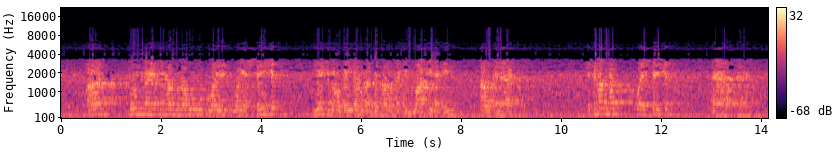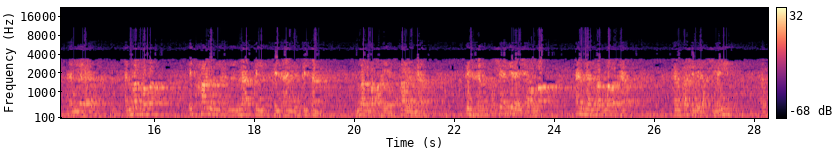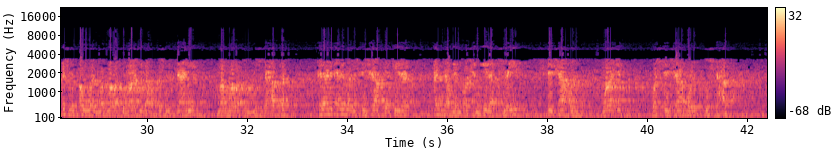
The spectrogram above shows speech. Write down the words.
قال ثم يتهضم ويستنشق يجمع بينهما بضربة واحدة أو ثلاث. يتمضمض ويستنشق آه، المضمضة إدخال الماء في في الفم المضمضة هي إدخال الماء في الفم وسيأتينا إن شاء الله أن المضمضة تنقسم إلى قسمين القسم الأول مضمضة واجبة والقسم الثاني مضمضة مستحبة. كذلك أيضا الاستنشاق يأتينا أنه ينقسم إلى قسمين استنشاق واجب واستنشاق مستحب.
